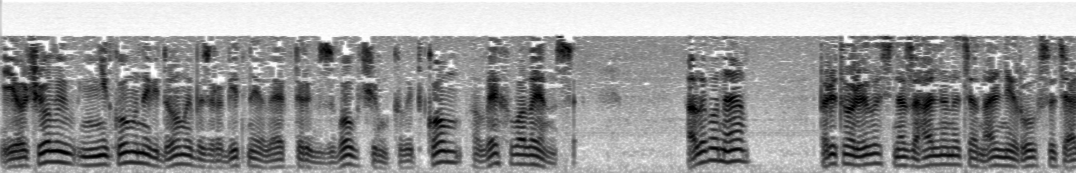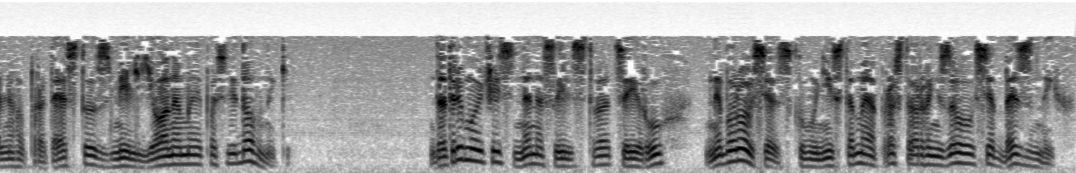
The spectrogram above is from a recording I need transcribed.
І очолив нікому невідомий безробітний електрик з вовчим квитком Лех Валенса. Але вона перетворилась на загальнонаціональний рух соціального протесту з мільйонами послідовників. Дотримуючись ненасильства, цей рух не боровся з комуністами, а просто організовувався без них.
